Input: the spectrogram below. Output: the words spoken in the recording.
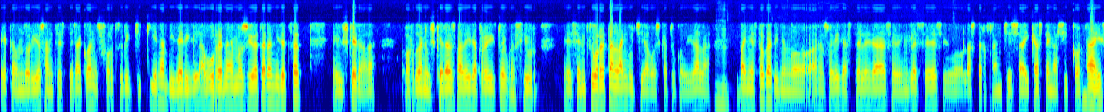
eta ondorioz antzesterakoan esfortzurik txikiena, biderik laburrena emozioetara niretzat euskara da. Orduan euskaraz badira proiektuak, ba, ziur, e, zentzu horretan lan gutxiago eskatuko didala. Uh Baina ez daukat inongo arazorik gazteleraz, edo inglesez, edo laster frantsesa ikasten hasiko naiz,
